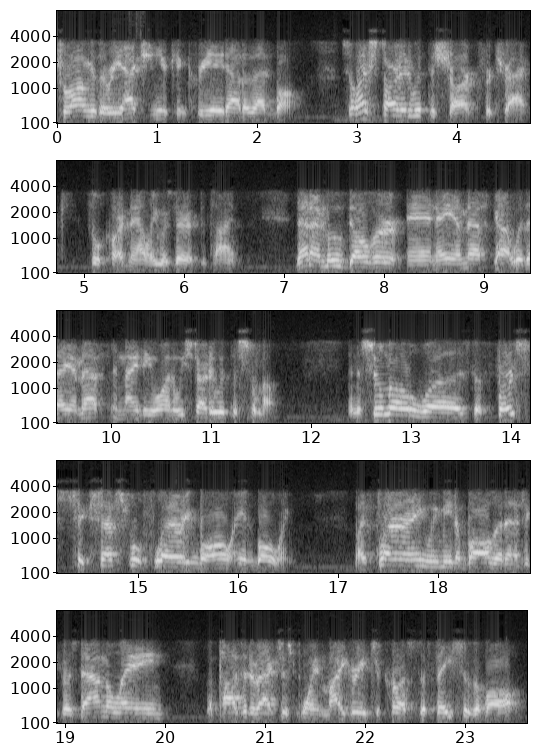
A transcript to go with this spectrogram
stronger the reaction you can create out of that ball. So I started with the Shark for track. Phil Cardinale was there at the time. Then I moved over, and AMF got with AMF in '91. We started with the Sumo. And the Sumo was the first successful flaring ball in bowling. By flaring, we mean a ball that as it goes down the lane, the positive axis point migrates across the face of the ball,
